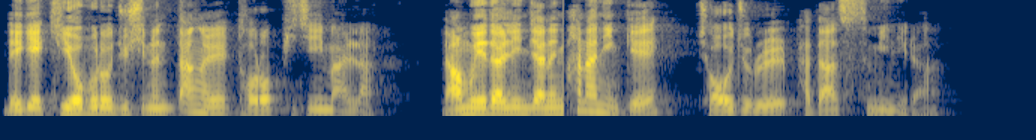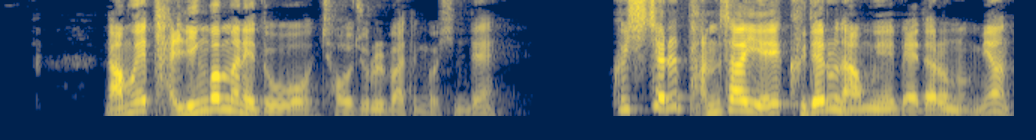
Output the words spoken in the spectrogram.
내게 기업으로 주시는 땅을 더럽히지 말라. 나무에 달린 자는 하나님께 저주를 받았음이니라. 나무에 달린 것만 해도 저주를 받은 것인데 그 시체를 밤사이에 그대로 나무에 매달아 놓으면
